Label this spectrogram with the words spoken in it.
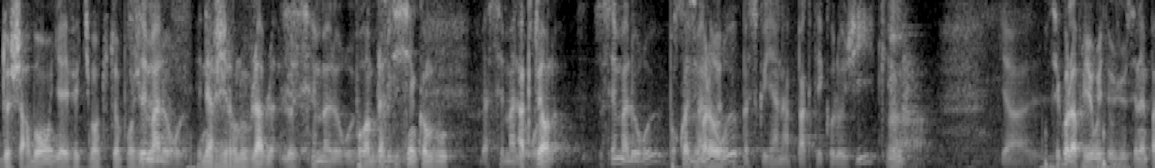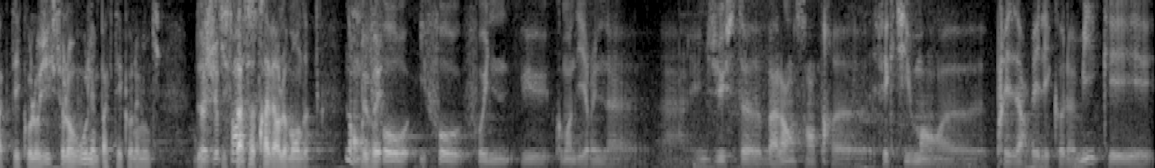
de charbon. Il y a effectivement tout un projet. C'est malheureux. Énergie renouvelable. C'est malheureux. Pour un plasticien comme vous, bah, c'est malheureux. C'est malheureux. Pourquoi c'est malheureux, Parce qu'il y a un impact écologique. C'est quoi la priorité au jeu? C'est l'impact écologique selon vous ou l'impact économique de bah, ce qui se passe à travers le monde? Non, il faut, il faut, faut une, comment dire, une, euh, une juste balance entre euh, effectivement euh, préserver l'économique et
